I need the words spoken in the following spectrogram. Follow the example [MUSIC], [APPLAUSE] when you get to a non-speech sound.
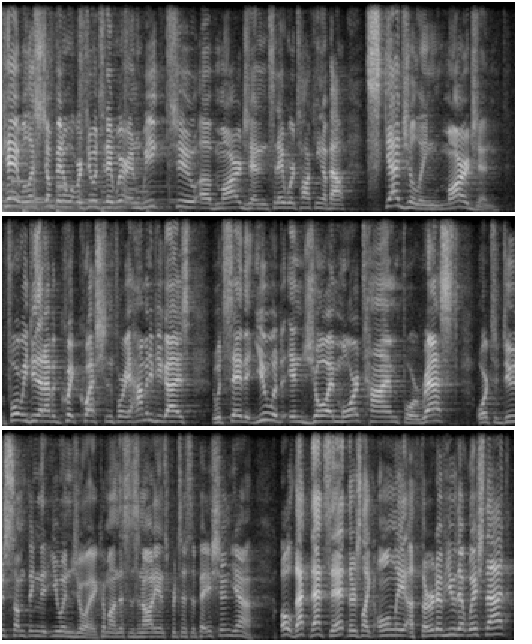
Okay, well, let's jump into what we're doing today. We're in week two of margin, and today we're talking about scheduling margin. Before we do that, I have a quick question for you. How many of you guys would say that you would enjoy more time for rest or to do something that you enjoy? Come on, this is an audience participation. Yeah. Oh, that, that's it? There's like only a third of you that wish that?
